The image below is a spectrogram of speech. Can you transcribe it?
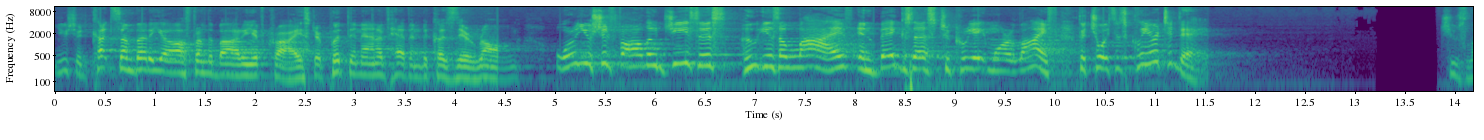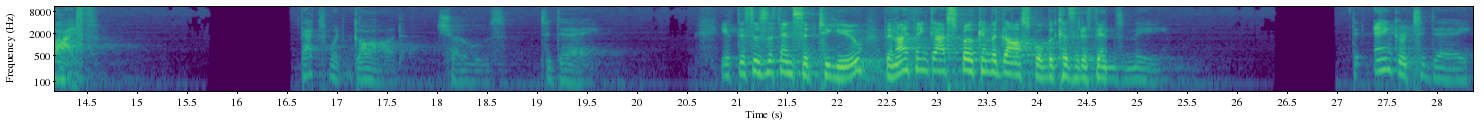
you should cut somebody off from the body of Christ or put them out of heaven because they're wrong, or you should follow Jesus, who is alive and begs us to create more life. The choice is clear today. Choose life. That's what God chose today. If this is offensive to you, then I think I've spoken the gospel because it offends me. The anchor today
